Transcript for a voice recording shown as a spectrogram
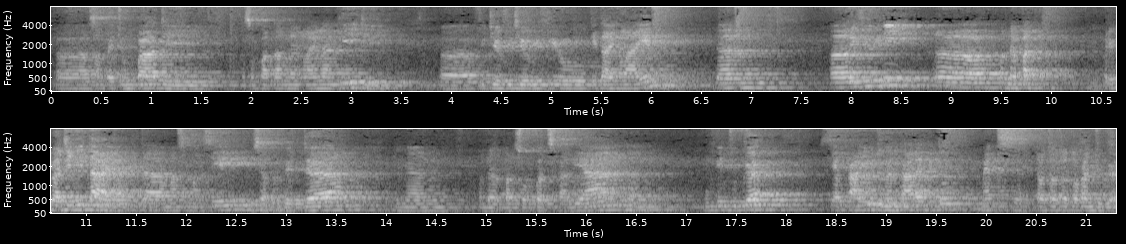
Eh, sampai jumpa di kesempatan yang lain lagi di video-video review kita yang lain dan review ini pendapat pribadi kita ya kita masing-masing bisa berbeda dengan pendapat sobat sekalian dan mungkin juga setiap kayu dengan karet itu match ya cocok-cocokan juga.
